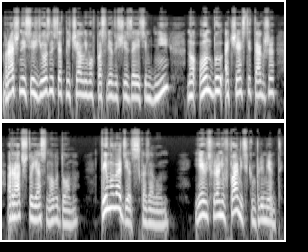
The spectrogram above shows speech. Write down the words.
Мрачная серьезность отличала его в последующие за этим дни, но он был отчасти также рад, что я снова дома. «Ты молодец», — сказал он. «Я ведь храню в память комплименты.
